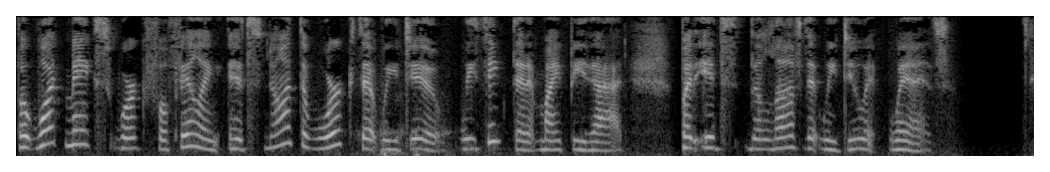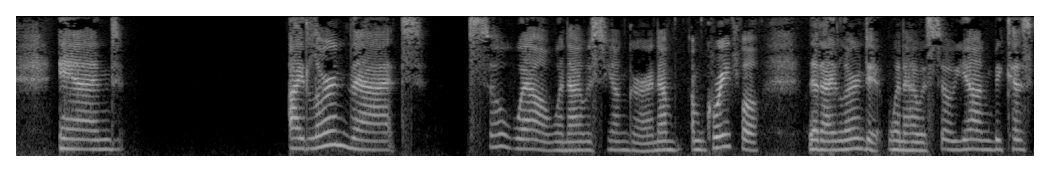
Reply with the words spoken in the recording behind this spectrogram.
But what makes work fulfilling? It's not the work that we do. We think that it might be that, but it's the love that we do it with. And I learned that so well when I was younger, and I'm I'm grateful that I learned it when I was so young because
